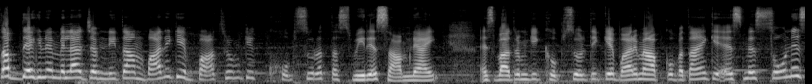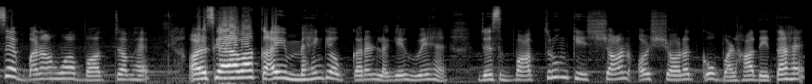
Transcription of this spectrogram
तब देखने मिला जब नीता अंबानी के बाथरूम की खूबसूरत तस्वीरें सामने आई। इस बाथरूम की खूबसूरती के बारे में आपको बताएँ कि इसमें सोने से बना हुआ बाथटब है और इसके अलावा कई महँगे उपकरण लगे हुए हैं जो इस बाथरूम की शान और शौरत को बढ़ा देता है।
